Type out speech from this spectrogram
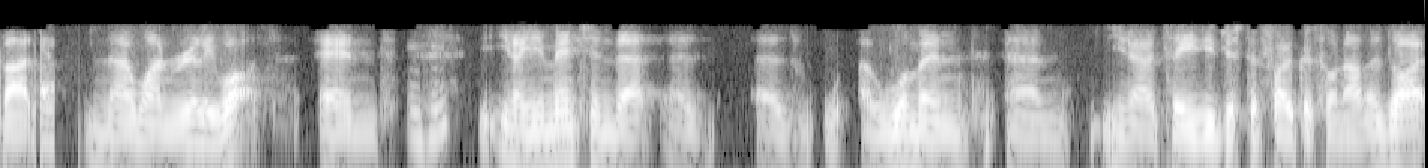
but no one really was. And mm-hmm. you know, you mentioned that as as a woman, um, you know, it's easy just to focus on others. I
